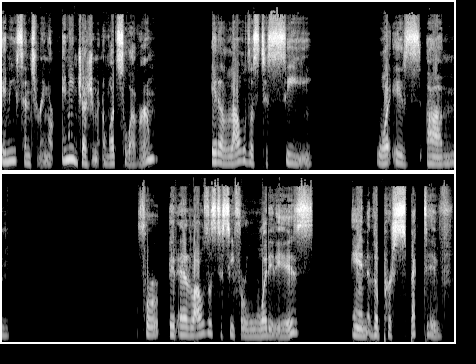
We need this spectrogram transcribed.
any censoring or any judgment whatsoever, it allows us to see what is um for it allows us to see for what it is and the perspective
